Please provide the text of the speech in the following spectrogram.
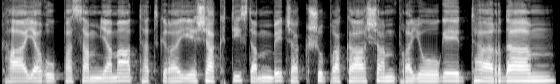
Kaya Rupa Samyamat Graye Shakti Stambe Chakshuprakasham Prayoge Tardam.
